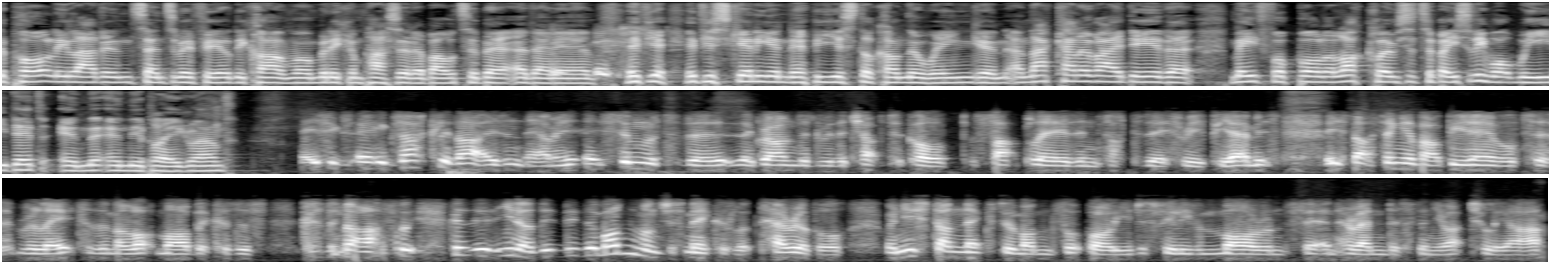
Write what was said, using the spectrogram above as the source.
the portly lad in centre midfield, he can't run but he can pass it about a bit. And then um, if you if you're skinny and nippy, you're stuck on the wing, and, and that kind of idea that made football a lot closer to basically what we did in the in the playground. It's exactly that, isn't it? I mean, it's similar to the, the grounded with a chapter called "Fat Players" in Saturday 3 p.m. It's it's that thing about being able to relate to them a lot more because of because they're not athletes. Because you know the, the modern ones just make us look terrible. When you stand next to a modern footballer, you just feel even more unfit and horrendous than you actually are.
